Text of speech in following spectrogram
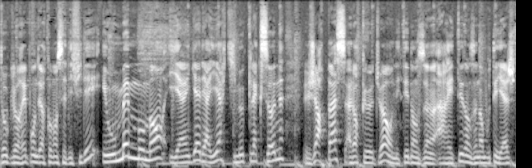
donc le répondeur commence à défiler. Et au même moment, il y a un gars derrière qui me klaxonne. Je repasse alors que, tu vois, on était dans un, arrêté dans un embouteillage.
